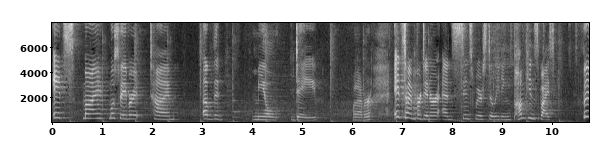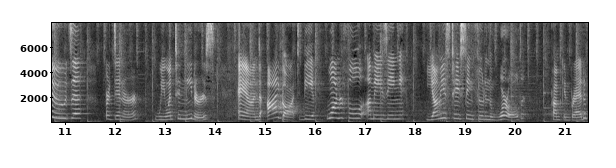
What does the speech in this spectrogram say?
It's my most favorite time of the meal day whatever. It's time for dinner, and since we're still eating pumpkin spice foods for dinner, we went to Kneaders, and I got the wonderful, amazing, yummiest tasting food in the world, pumpkin bread.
